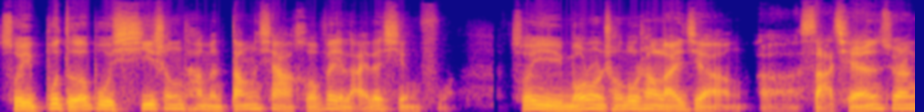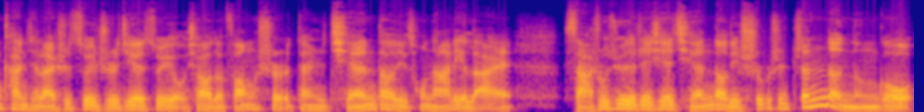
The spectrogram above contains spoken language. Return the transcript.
所以不得不牺牲他们当下和未来的幸福。所以，某种程度上来讲，啊，撒钱虽然看起来是最直接、最有效的方式，但是钱到底从哪里来？撒出去的这些钱到底是不是真的能够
